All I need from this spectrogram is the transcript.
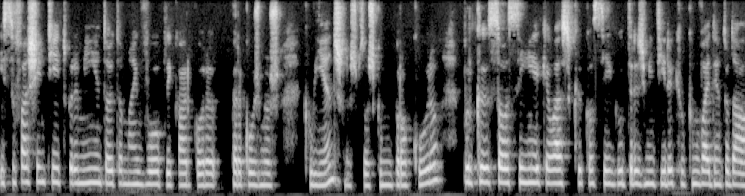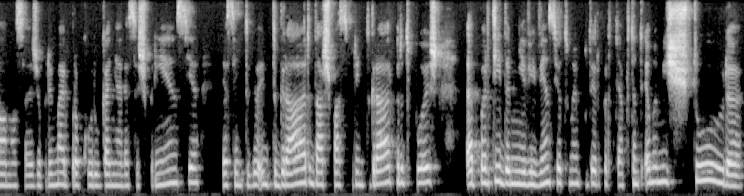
E se faz sentido para mim, então eu também vou aplicar para, para com os meus clientes, as pessoas que me procuram, porque só assim é que eu acho que consigo transmitir aquilo que me vai dentro da alma. Ou seja, eu primeiro procuro ganhar essa experiência, essa integrar, dar espaço para integrar, para depois a partir da minha vivência eu também poder partilhar. Portanto, é uma mistura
